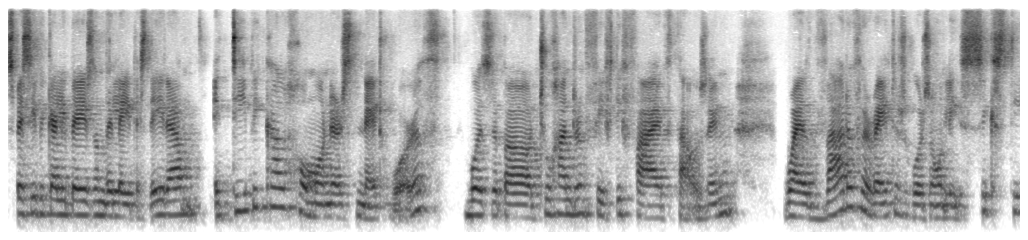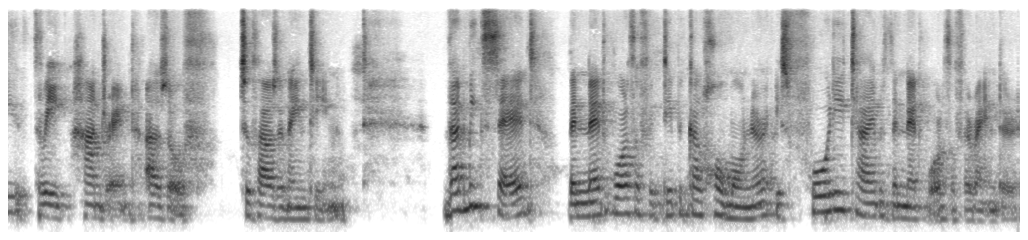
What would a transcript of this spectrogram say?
Specifically, based on the latest data, a typical homeowner's net worth was about 255,000, while that of a renter was only 6,300 as of 2019. That being said, the net worth of a typical homeowner is 40 times the net worth of a renter.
